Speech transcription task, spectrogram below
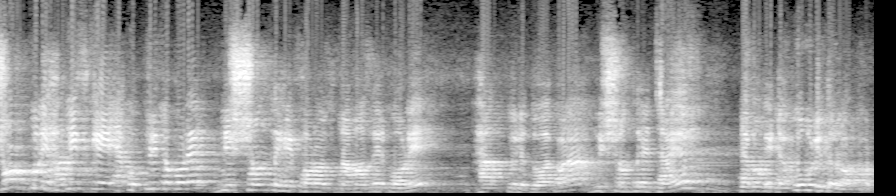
সবগুলি হাদিসকে একত্রিত করে নিঃসন্দেহে ফরজ নামাজের পরে হাত তুলে দোয়া করা নিঃসন্দেহে জায়েজ এবং এটা কবুলিত লক্ষণ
